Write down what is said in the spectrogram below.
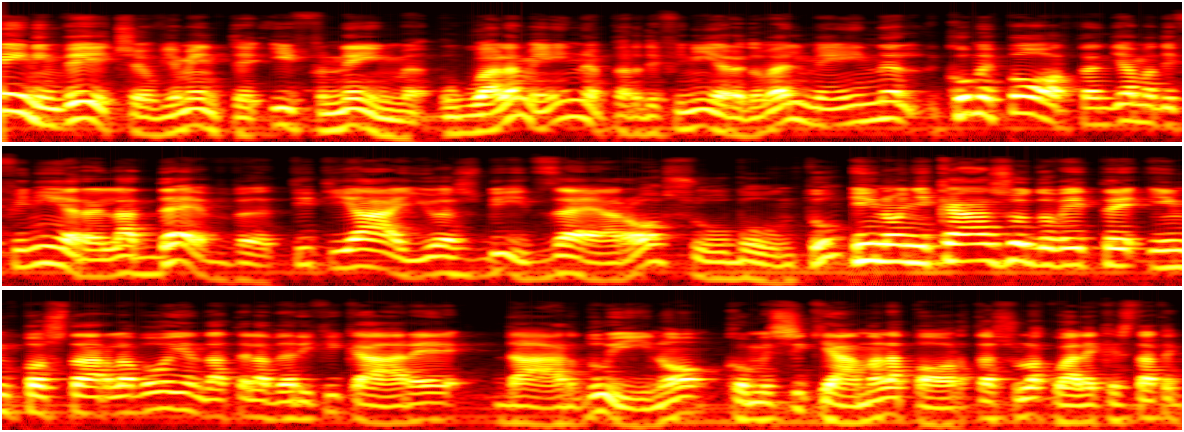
main invece, ovviamente, if name uguale a main per definire dov'è il main. Come porta andiamo a definire la dev TTI USB 0 su Ubuntu. In ogni caso dovete impostarla voi, andatela a verificare da Arduino come si chiama la porta sulla quale, state,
